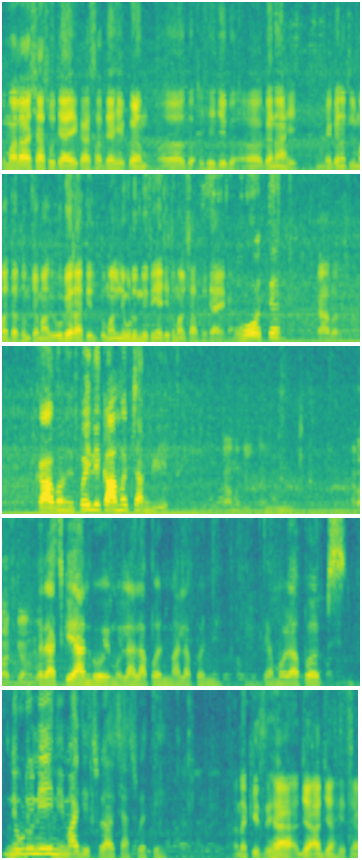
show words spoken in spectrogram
तुम्हाला शाश्वती आहे का? सध्या हे कळम अ, ग- हे जे ग- अ, गण आहे त्या गणातील मतदार तुमच्या मागे उभे राहतील तुम्हाला निवडून देतील याची तुम्हाला शाश्वती आहे का? हो तर. का बरं? का म्हण पहिली कामच चांगली आहेत. कामं केली का? राजकीय अनुभव? राजकीय अनुभव आहे मुलाला पण मला पण आहे. त्यामुळं आपण निवडून येईन ही माझीच शाश्वती आहे. नक्कीच ह्या ज्या आजी आहेत ह्या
